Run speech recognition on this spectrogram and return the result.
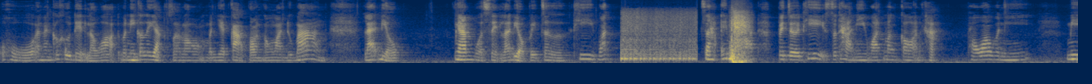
โอ้โห อันนั้นก็คือเด็ดแล้วอะวันนี้ก็เลยอยากจะลองบรรยากาศตอนกลางวันดูบ้าง และเดี๋ยวงานบวชเสร็จแล้วเดี๋ยวไปเจอที่วัดจะไอ้ไม่วัดไปเจอที่สถานีวัดมังกรค่ะ เพราะว่าวันนี้ มี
